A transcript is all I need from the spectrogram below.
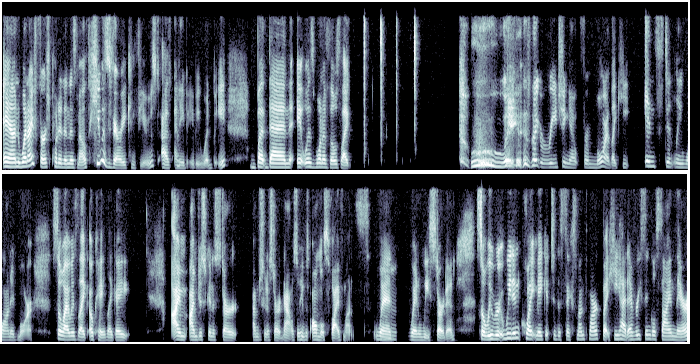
And when I first put it in his mouth, he was very confused, as any baby would be. But then it was one of those like, ooh, he was like reaching out for more. Like he instantly wanted more. So I was like, okay, like I, I'm, I'm just gonna start. I'm just gonna start now. So he was almost five months when. Mm when we started. So we were we didn't quite make it to the 6 month mark, but he had every single sign there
